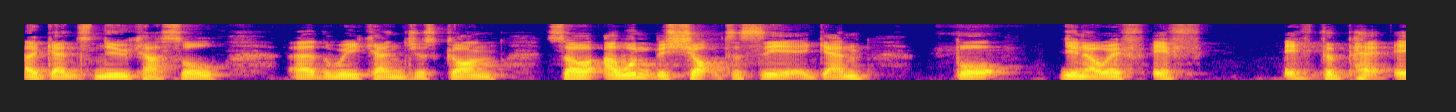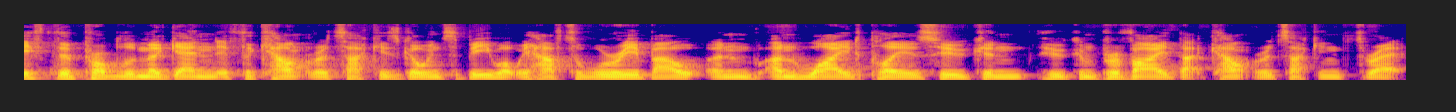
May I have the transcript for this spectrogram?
against Newcastle uh, the weekend just gone. So I wouldn't be shocked to see it again, but you know, if if if the if the problem again, if the counter attack is going to be what we have to worry about, and and wide players who can who can provide that counter attacking threat,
